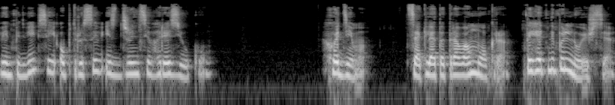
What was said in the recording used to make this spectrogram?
Він підвівся й обтрусив із джинсів грязюку. Ходімо, ця клята трава мокра, ти геть не пильнуєшся.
